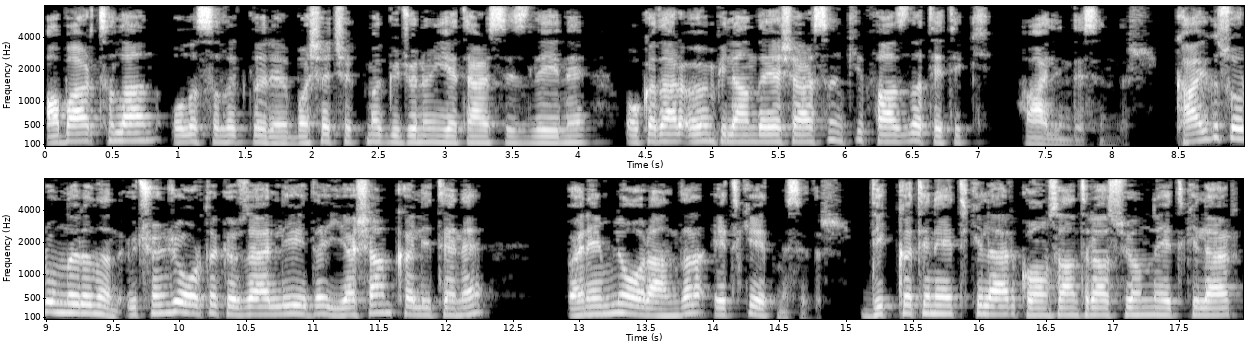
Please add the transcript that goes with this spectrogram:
abartılan olasılıkları, başa çıkma gücünün yetersizliğini o kadar ön planda yaşarsın ki fazla tetik halindesindir. Kaygı sorunlarının üçüncü ortak özelliği de yaşam kalitene önemli oranda etki etmesidir. Dikkatini etkiler, konsantrasyonunu etkiler,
